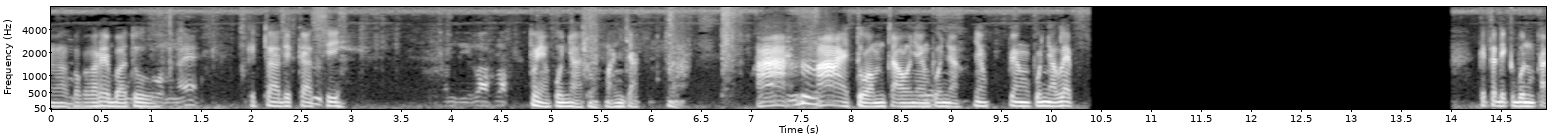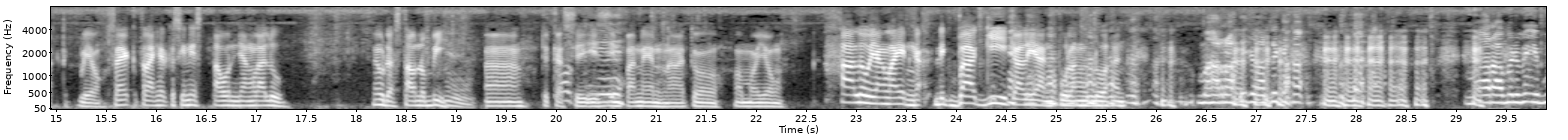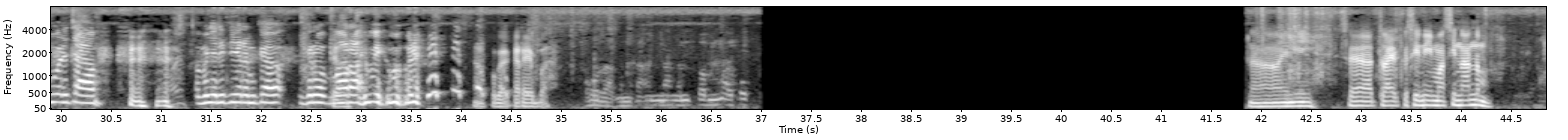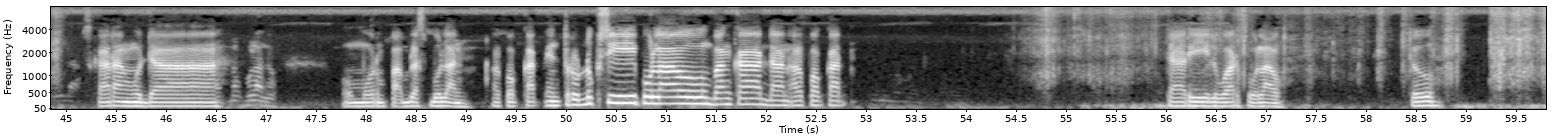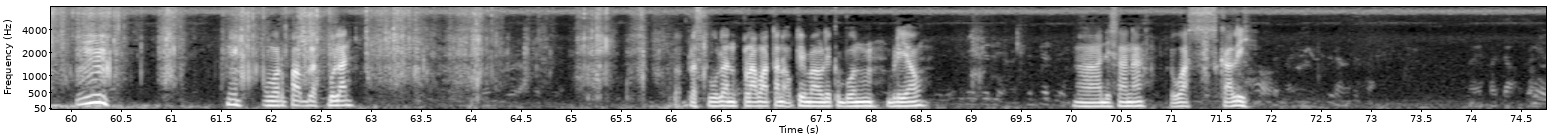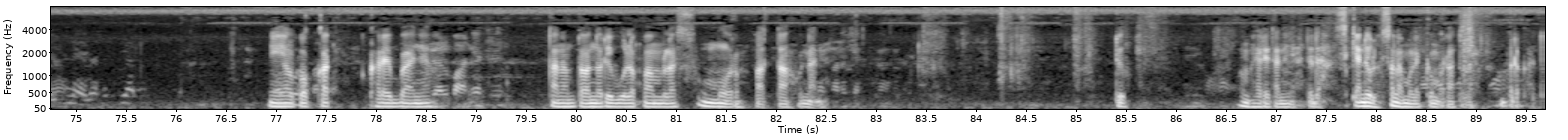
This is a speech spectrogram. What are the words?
Nah, pokoknya meneh. kita dikasih tuh yang punya tuh manjat. Nah. Ah, ah itu Om Cao-nya yang punya, yang yang punya lab. Kita di kebun praktik beliau. Saya terakhir ke sini setahun yang lalu. Ini udah setahun lebih. Ah, dikasih Oke. izin panen. Nah, itu Momoyong. Halo yang lain nggak dibagi kalian pulang duluan. marah ke adik marah ibu ada caw menjadi kirim ke grup marah ibu ibu Apa gak kareba? Orang anak ngentem aku. Nah, ini saya terakhir ke sini masih nanem. Sekarang udah Berapa bulan tuh? umur 14 bulan. Alpokat introduksi Pulau Bangka dan alpokat dari luar pulau. Tuh. Hmm. Nih, umur 14 bulan. 14 bulan perawatan optimal di kebun beliau. Nah, di sana luas sekali. Ini alpokat karebanya tanam tahun 2018 umur 4 tahunan tuh Om Heritannya dadah. Sekian dulu. Assalamualaikum warahmatullahi wabarakatuh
